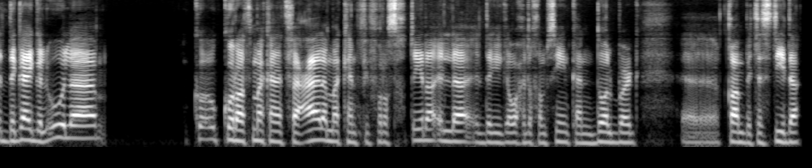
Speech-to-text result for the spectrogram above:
الدقائق الأولى كرات ما كانت فعالة ما كان في فرص خطيرة إلا الدقيقة 51 كان دولبرغ آه، قام بتسديدة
